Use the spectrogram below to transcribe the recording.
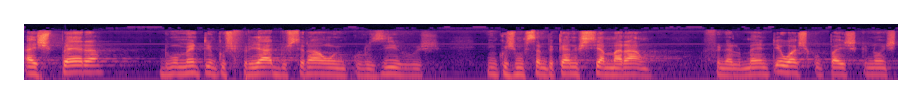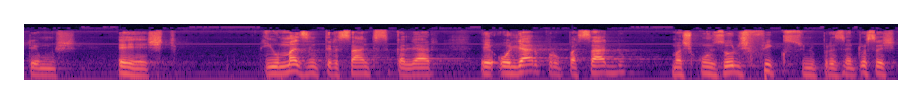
à espera do momento em que os feriados serão inclusivos, em que os moçambicanos se amarão finalmente. Eu acho que o país que nós temos é este. E o mais interessante, se calhar, é olhar para o passado, mas com os olhos fixos no presente. Ou seja,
